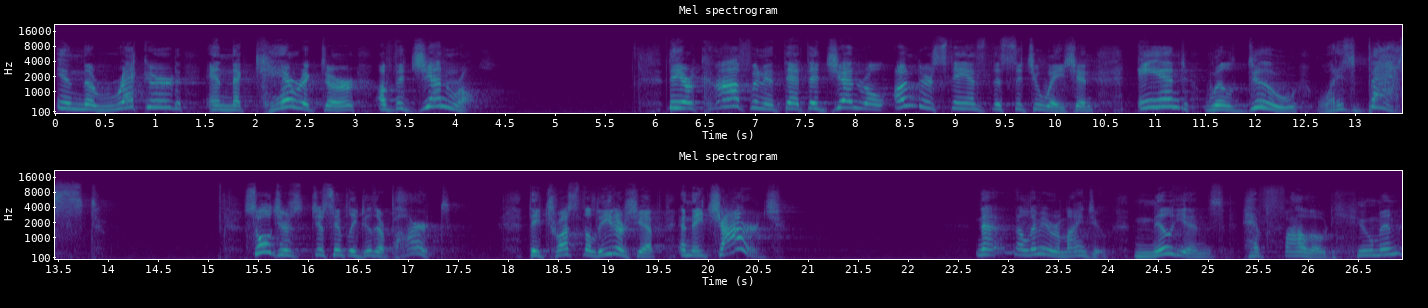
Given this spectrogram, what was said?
in the record and the character of the general. They are confident that the general understands the situation and will do what is best. Soldiers just simply do their part. They trust the leadership and they charge. Now, now, let me remind you millions have followed human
